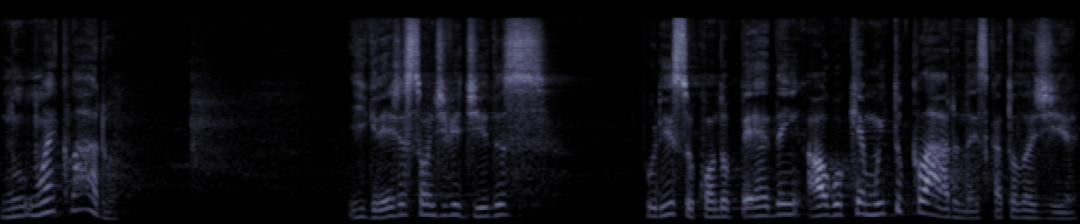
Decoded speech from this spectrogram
não, não é claro. E igrejas são divididas por isso, quando perdem algo que é muito claro na escatologia,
